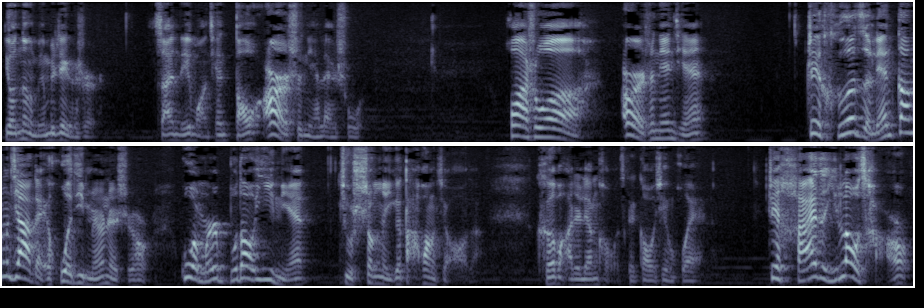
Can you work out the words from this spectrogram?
要弄明白这个事儿，咱得往前倒二十年来说。话说二十年前，这何子莲刚嫁给霍继明的时候，过门不到一年就生了一个大胖小子，可把这两口子给高兴坏了。这孩子一落草，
